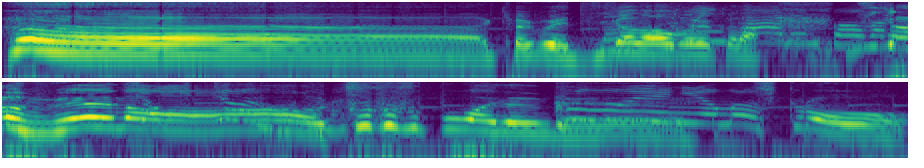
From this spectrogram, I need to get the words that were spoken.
하... 결국에 네가 나와버렸구나. 連邦が 네가 왜 나와? 쿠쿠스 뽑아야 되는데. に思う 시끄러워.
